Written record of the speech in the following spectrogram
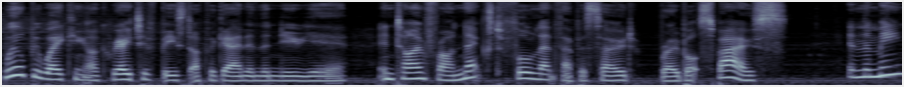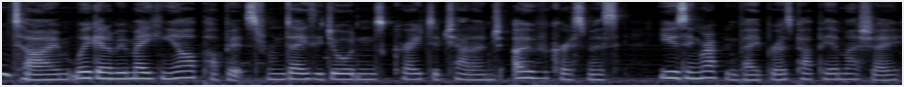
We'll be waking our creative beast up again in the new year, in time for our next full length episode, Robot Spouse. In the meantime, we're going to be making our puppets from Daisy Jordan's Creative Challenge over Christmas using wrapping paper as papier mache.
